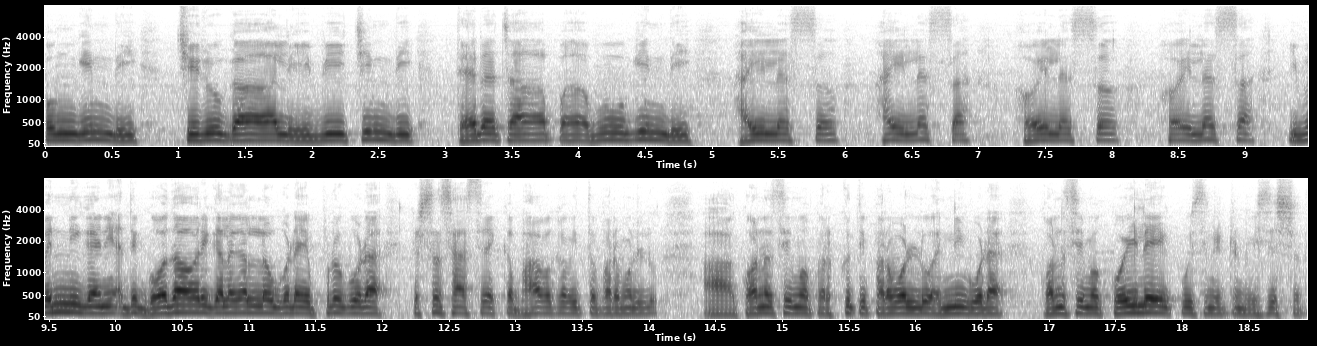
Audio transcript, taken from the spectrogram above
పొంగింది చిరుగాలి వీచింది తెరచాప ఊగింది హైలస్స హైలెస్స హైలస్సో హోయిలస్ ఇవన్నీ కానీ అంటే గోదావరి గలగల్లో కూడా ఎప్పుడూ కూడా కృష్ణశాస్త్రి యొక్క భావకవిత్వ పరమళ్ళు ఆ కోనసీమ ప్రకృతి పరవళ్ళు అన్నీ కూడా కోనసీమ కోయిలే కూసినటువంటి విశిష్టత.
